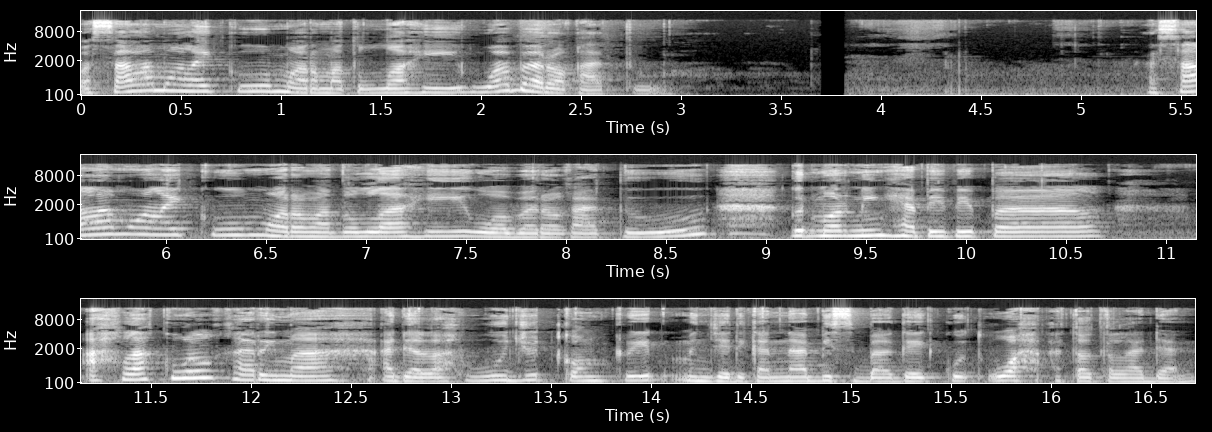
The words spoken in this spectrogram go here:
Wassalamualaikum warahmatullahi wabarakatuh. Assalamualaikum warahmatullahi wabarakatuh. Good morning, happy people. Akhlakul karimah adalah wujud konkret menjadikan Nabi sebagai kutwah atau teladan.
